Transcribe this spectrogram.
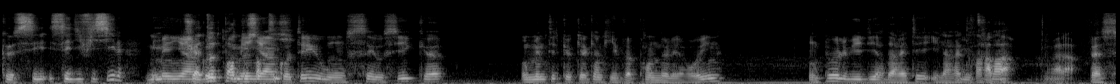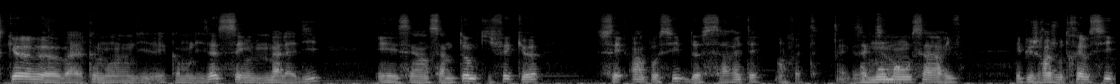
que c'est difficile, mais, Mais il y a tu as d'autres portes mais de il y a un sortie. côté où on sait aussi que, au même titre que quelqu'un qui va prendre de l'héroïne, on peut lui dire d'arrêter, il arrêtera pas. pas. Voilà. Parce que, euh, bah, comme, on dit, comme on disait, c'est une maladie et c'est un symptôme qui fait que c'est impossible de s'arrêter, en fait, au moment où ça arrive. Et puis je rajouterais aussi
